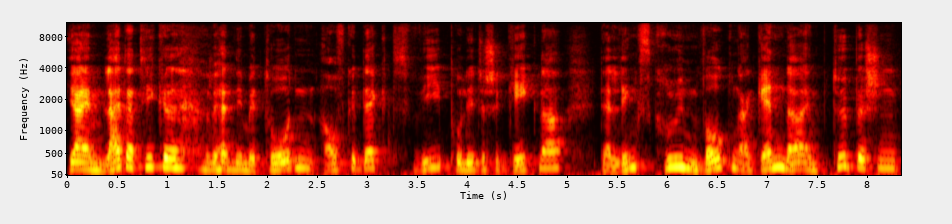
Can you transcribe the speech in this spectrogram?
Ja, im Leitartikel werden die Methoden aufgedeckt, wie politische Gegner der linksgrünen Woken Agenda im typischen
